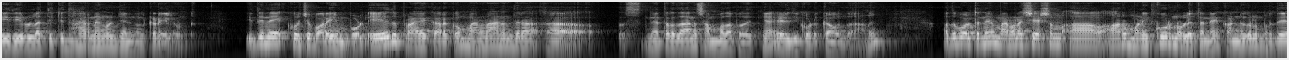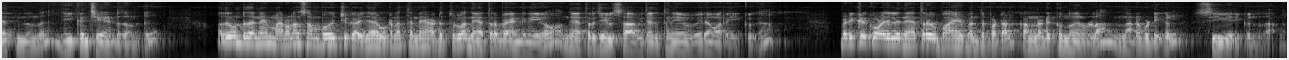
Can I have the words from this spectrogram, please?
രീതിയിലുള്ള തെറ്റിദ്ധാരണകളും ജനങ്ങൾക്കിടയിലുണ്ട്. ഇതിനെക്കുറിച്ച് പറയുമ്പോൾ ഏത് പ്രായക്കാർക്കും മരണാനന്തര നേത്രദാന സമ്മത പ്രതിജ്ഞ എഴുതി കൊടുക്കാവുന്നതാണ്. അതുപോലെ തന്നെ മരണശേഷം ആറ് മണിക്കൂറിനുള്ളിൽ തന്നെ കണ്ണുകൾ മൃതദേഹത്തിൽ നിന്ന് നീക്കം ചെയ്യേണ്ടതുണ്ട്. അതുകൊണ്ട് തന്നെ മരണം സംഭവിച്ചു കഴിഞ്ഞാൽ ഉടനെ തന്നെ അടുത്തുള്ള നേത്ര ബാങ്കിനെയോ നേത്ര ചികിത്സാ വിദഗ്ധനെയോ വിവരം അറിയിക്കുക. മെഡിക്കൽ കോളേജിലെ നേത്ര വിഭാഗവുമായി ബന്ധപ്പെട്ടാൽ കണ്ണെടുക്കുന്നതിനുള്ള നടപടികൾ സ്വീകരിക്കുന്നതാണ്.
